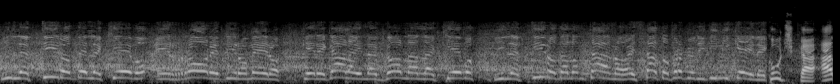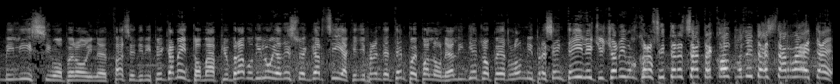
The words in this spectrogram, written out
Il tiro del Chievo errore di Romero che regala il gol al Chievo. Il tiro da lontano è stato proprio di Di Michele. Kuczka abilissimo però in fase di ripiegamento ma più bravo di lui adesso è Garzia che gli prende tempo e pallone. All'indietro per l'onnipresente Ilicic arriva un cross interessante colpo di testa a rete.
